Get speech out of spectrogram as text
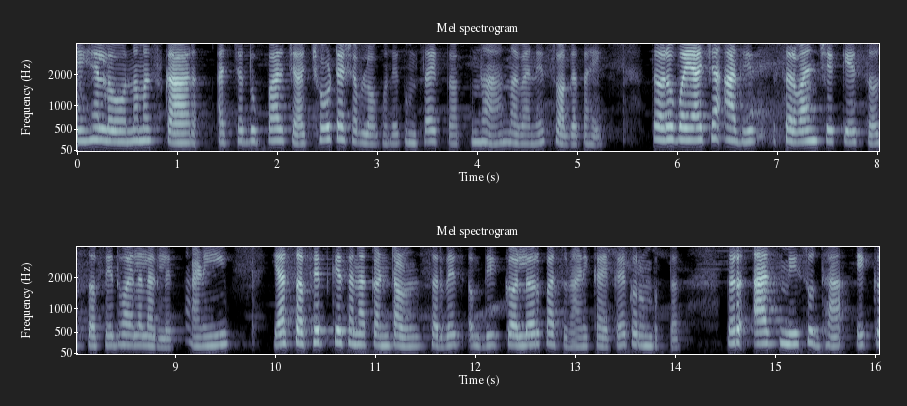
हाय हॅलो नमस्कार. आजच्या दुपारच्या छोट्याशा ब्लॉगमध्ये तुमचं एकदा पुन्हा नव्याने स्वागत आहे. तर वयाच्या आधीच सर्वांचे केस सफेद व्हायला लागलेत आणि या सफेद केसांना कंटाळून सर्वच अगदी कलरपासून आणि काय काय करून बघतात. तर आज मी सुद्धा एक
